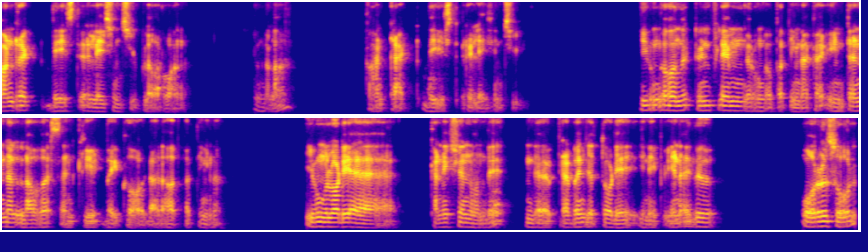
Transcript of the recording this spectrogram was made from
கான்ட்ராக்ட் பேஸ்டு ரிலேஷன்ஷிப்பில் வருவாங்க. இவங்கெல்லாம் கான்ட்ராக்ட் பேஸ்ட் ரிலேஷன்ஷிப் இவங்க வந்து ட்வின் ஃப்ளேம்ங்கிறவங்க பார்த்தீங்கன்னாக்கா internal lovers and create by God அதாவது பார்த்தீங்கன்னா இவங்களுடைய கனெக்ஷன் வந்து இந்த பிரபஞ்சத்தோடைய இணைப்பு. ஏன்னா இது ஒரு சோல்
